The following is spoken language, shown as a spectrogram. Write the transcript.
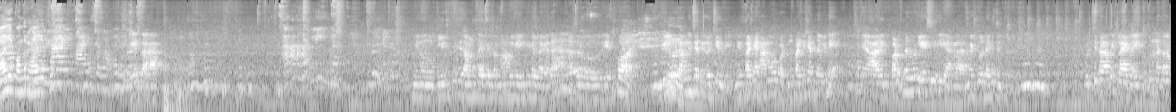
హాయ్ చెప్పు, అందరికి హాయ్ చెప్పు. నేను నుంచి రౌండ్ అయిపోయిన తర్వాత మామూలుగా ఇంటికి వెళ్తా కదా అసలు ఎత్తుకోవాలి. వీళ్ళు కూడా గమనించారు నేను వచ్చింది. నేను బండి హాన్ కొట్టును బండి శబ్దం విని అది పడుకున్నది కూడా లేచి అక్కడ మెట్టు దగ్గర నిల్చుంది వచ్చిన తర్వాత ఇట్లా ఇట్లా ఎత్తుకున్న తర్వాత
